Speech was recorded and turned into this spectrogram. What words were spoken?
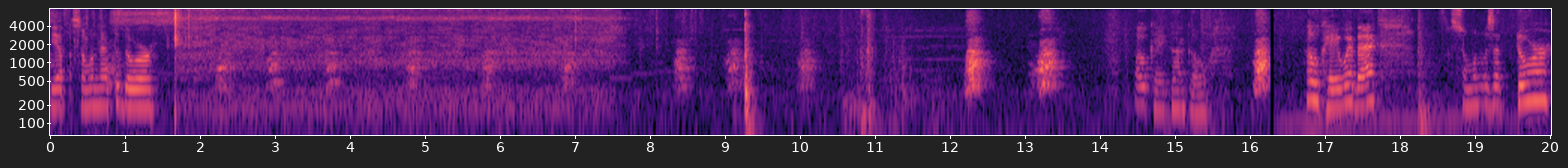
Yep, someone at the door. Okay, gotta go. Okay, we're back. Someone was at the door.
